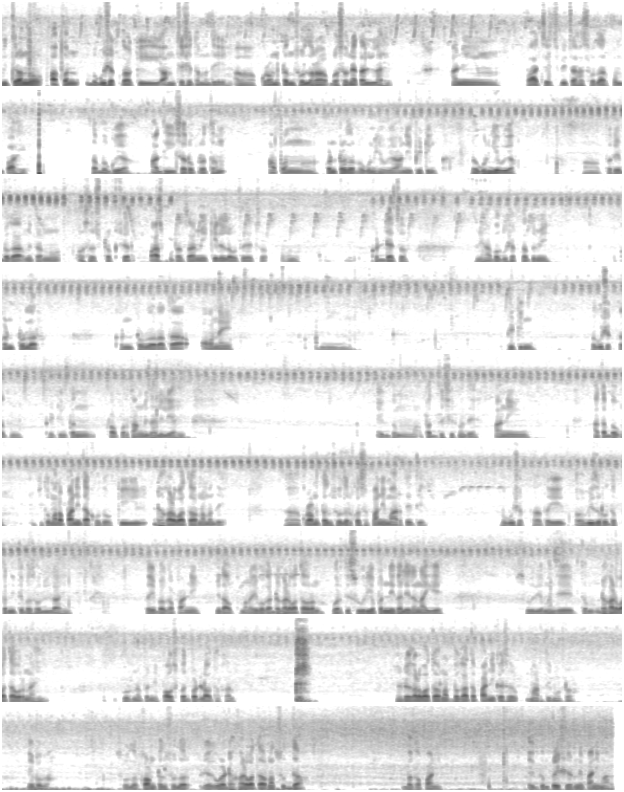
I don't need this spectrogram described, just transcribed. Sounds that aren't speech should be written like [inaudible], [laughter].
मित्रांनो आपण बघू शकता की आमच्या शेतामध्ये क्रॉम्प्टन सोलर हा बसवण्यात आलेला आहे. आणि पाच एच पीचा हा सोलार पंप आहे. आता बघूया. आधी सर्वप्रथम आपण कंट्रोलर बघून घेऊया आणि फिटिंग बघून घेऊया. तर हे बघा मित्रांनो असं स्ट्रक्चर पाच फुटाचं आम्ही केलेलं होतं याचं खड्ड्याचं. आणि हा बघू शकता तुम्ही कंट्रोलर कंट्रोलर आता ऑन आहे. आणि फिटिंग बघू शकता तुम्ही. फिटिंग पण प्रॉपर चांगली झालेली आहे. एकदम पद्धतशीरमध्ये. आणि आता बघ मी तुम्हाला पाणी दाखवतो की ढगाळ वातावरणामध्ये क्रॉम्प्टन सोलर कसं पाणी मारते ते. बघू शकता. आता एक वीजरोधक पण इथे बसवलेलं आहे. तर हे बघा पाणी मी लावतो तुम्हाला. हे बघा ढगाळ वातावरण. वरती सूर्य पण निघालेला नाही आहे सूर्य म्हणजे एकदम ढगाळ वातावरण आहे. पूर्णपणे पाऊस पण पडला होता काल. [coughs] ढगाळ वातावरणात बघा आता पाणी कसं मारते मोठं. हे बघा. सोलर कॉन्टन सोलर एवढ्या ढगाळ वातावरणात सुद्धा बघा पाणी. एकदम प्रेशरने पाणी मारतं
